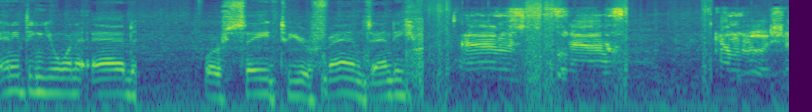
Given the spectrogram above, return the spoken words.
Anything you want to add or say to your fans, Andy? Um, no, come to a show.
